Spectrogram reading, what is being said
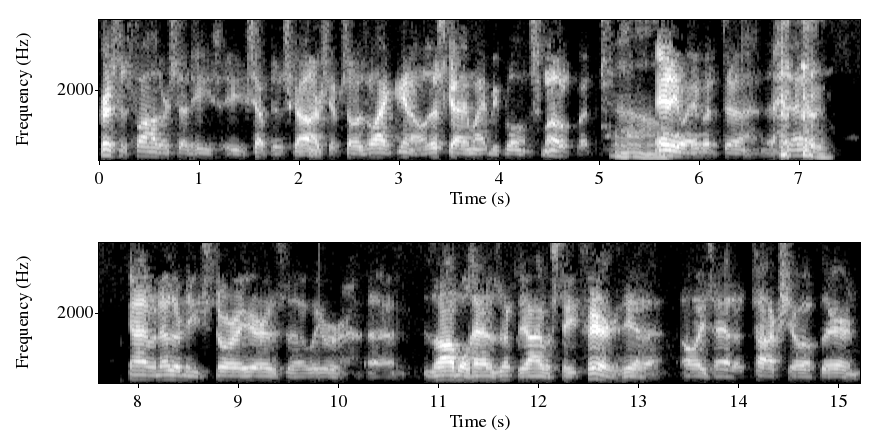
Chris's father said he's he accepted a scholarship. So it's like you know this guy might be blowing smoke, but oh. anyway, but uh, kind of another neat story here is uh, we were uh, Zabel had us up at the Iowa State Fair because he had a always had a talk show up there and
